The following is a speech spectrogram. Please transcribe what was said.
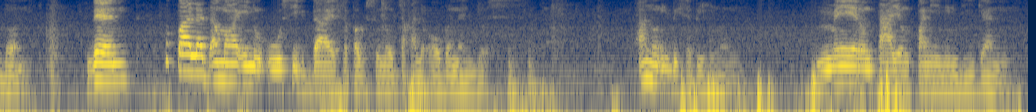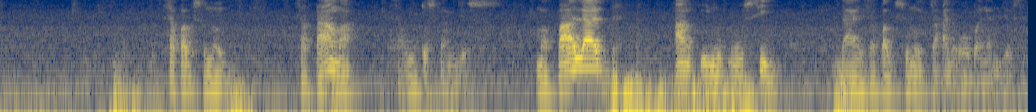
Doon. Then, papalad ang mga inuusig dahil sa pagsunod sa kalooban ng Diyos. Anong ibig sabihin nun? Meron tayong paninindigan sa pagsunod sa tama sa utos ng Diyos. Mapalad ang inuusig dahil sa pagsunod sa kalooban ng Diyos.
